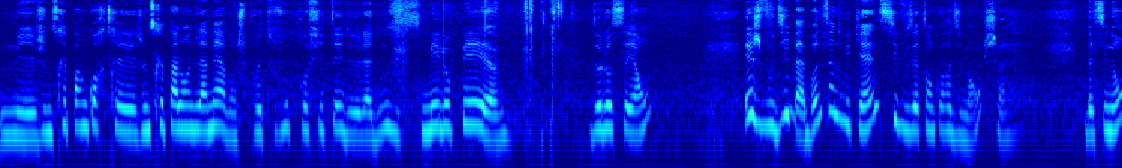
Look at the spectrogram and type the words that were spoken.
mais je ne serai pas encore très, je ne serai pas loin de la mer, donc je pourrai toujours profiter de la douce mélopée euh, de l'océan. Et je vous dis bah, bonne fin de week-end si vous êtes encore dimanche. Bah, sinon,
